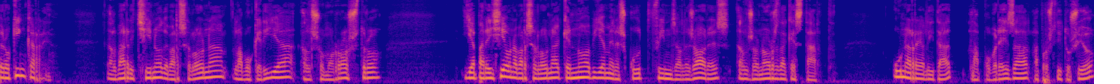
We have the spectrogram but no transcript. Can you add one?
Però quin carrer? El barri xino de Barcelona, la Boqueria, el Somorrostro... I apareixia una Barcelona que no havia merescut fins aleshores els honors d'aquest art. Una realitat, la pobresa, la prostitució,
